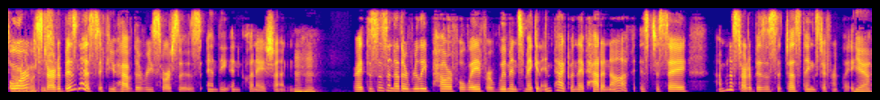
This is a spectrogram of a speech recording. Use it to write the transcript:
Or start a business if you have the resources and the inclination. Mm-hmm. Right? This is another really powerful way for women to make an impact when they've had enough is to say, I'm going to start a business that does things differently. Yeah.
